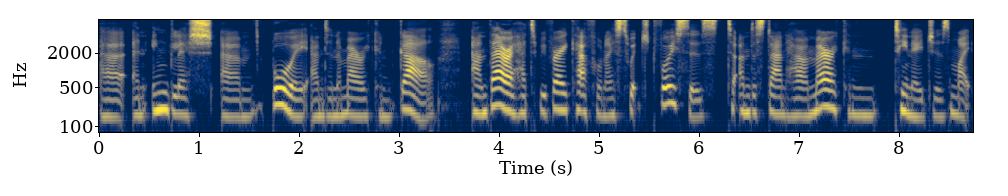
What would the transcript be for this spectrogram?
uh, an english um, boy and an american girl. And there i had to be very careful when i switched voices to understand how american teenagers might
